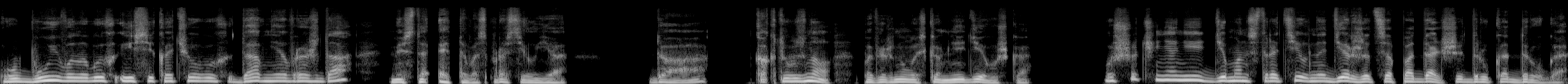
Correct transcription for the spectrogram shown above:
У Буйволовых и Сикачевых давняя вражда? Вместо этого спросил я. Да. Как ты узнал? Повернулась ко мне девушка. Уж очень они демонстративно держатся подальше друг от друга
